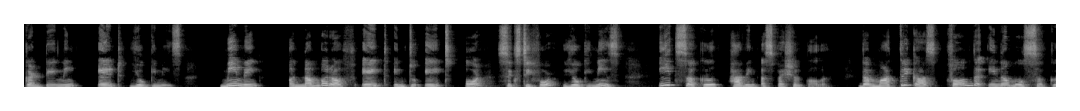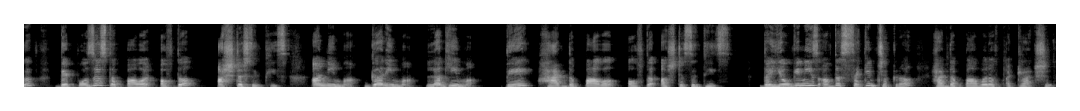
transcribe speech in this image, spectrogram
containing eight yoginis, meaning a number of 8 into 8 or 64 yoginis, each circle having a special power. The matrikas form the innermost circle. They possess the power of the Ashtasiddhis, Anima, Garima, Laghima, they had the power of the Ashtasiddhis. The yoginis of the second chakra had the power of attraction,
